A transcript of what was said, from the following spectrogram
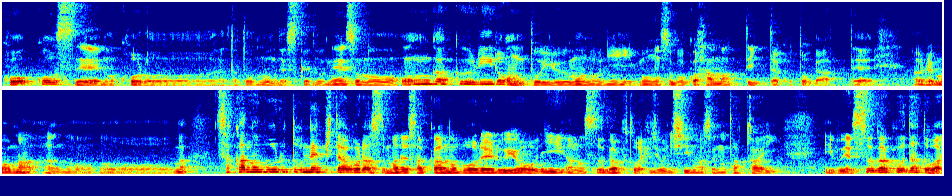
高校生の頃やったと思うんですけどねその音楽理論というものにものすごくハマっていったことがあってあれもまああのまあ遡るとねピタゴラスまで遡れるようにあの数学とは非常に親和性の高い分野数学だとは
